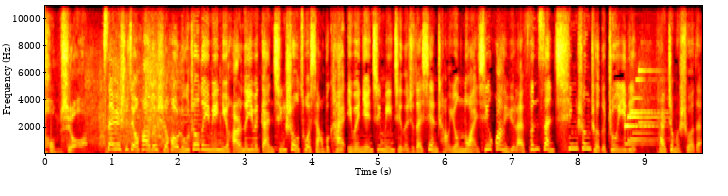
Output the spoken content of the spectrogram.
Tom 秀。三月十九号的时候，泸州的一名女孩呢，因为感情受挫想不开，一位年轻民警呢就在现场用暖心话语来分散轻生者的注意力。他是这么说的：“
